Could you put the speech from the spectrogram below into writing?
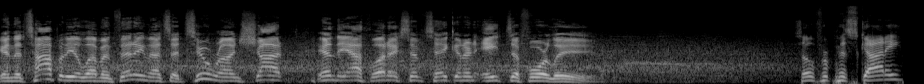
in the top of the 11th inning. That's a two run shot, and the Athletics have taken an 8 to 4 lead. So for Piscotty,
